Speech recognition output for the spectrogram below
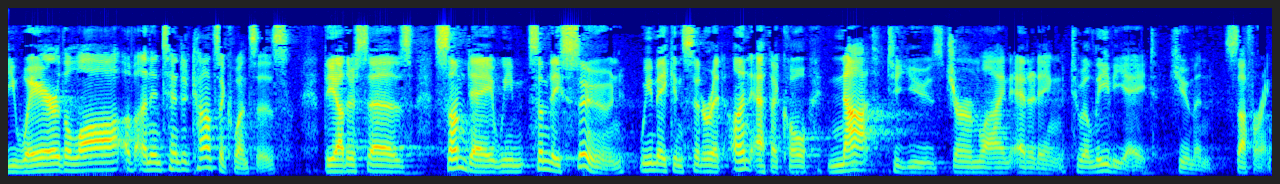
Beware the law of unintended consequences. The other says, someday, we, someday soon, we may consider it unethical not to use germline editing to alleviate human suffering.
